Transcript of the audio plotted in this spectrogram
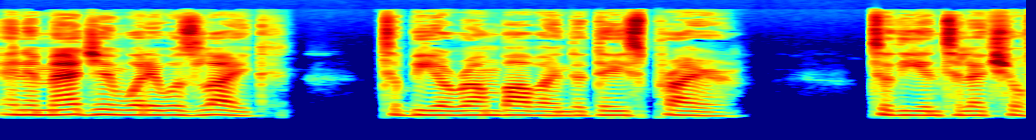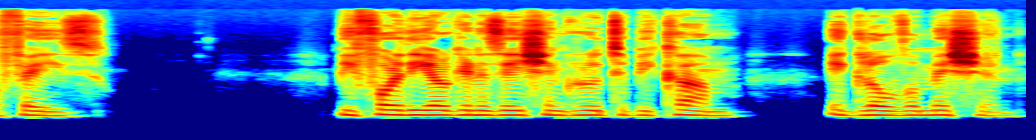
and imagine what it was like to be around Baba in the days prior to the intellectual phase, before the organization grew to become a global mission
